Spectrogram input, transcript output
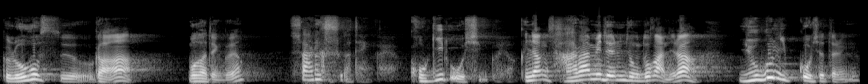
그 로고스가 뭐가 된 거예요? 사르스가 된 거예요. 고기로 오신 거예요. 그냥 사람이 되는 정도가 아니라 육을 입고 오셨다는 거예요.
